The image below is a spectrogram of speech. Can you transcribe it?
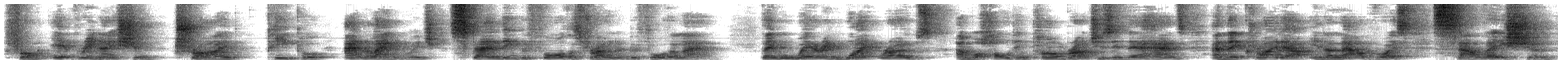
from every nation, tribe, people, and language, standing before the throne and before the Lamb. They were wearing white robes and were holding palm branches in their hands, and they cried out in a loud voice, Salvation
